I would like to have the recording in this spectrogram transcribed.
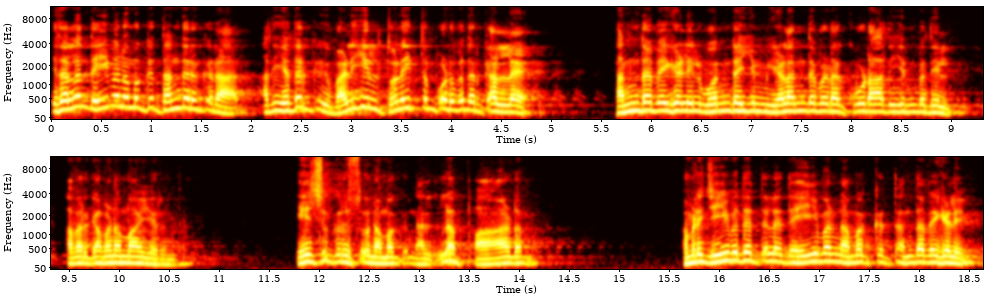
இதெல்லாம் தெய்வம் நமக்கு தந்திருக்கிறார். அது எதற்கு? வழியில் தொலைத்து போடுவதற்கு அல்ல தந்தவைகளில் ஒன்றையும் இழந்துவிடக் கூடாது என்பதில் அவர் கவனமாயிருந்தார். இயேசு கிறிஸ்து நமக்கு நல்ல பாடம். நம்முடைய ஜீவிதத்தில் தெய்வம் நமக்கு தந்தவைகளில்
